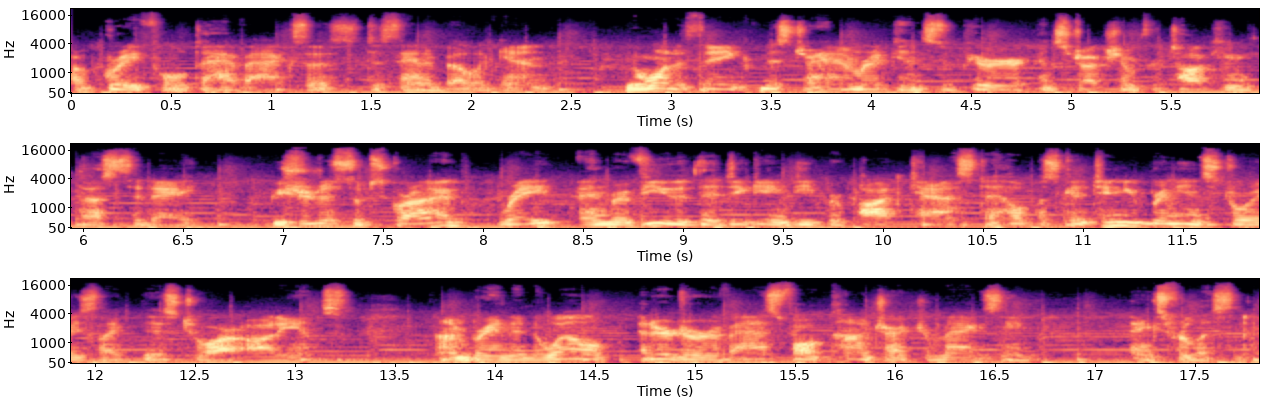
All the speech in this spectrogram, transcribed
are grateful to have access to Sanibel again. We want to thank Mr. Hamrick and Superior Construction for talking with us today. Be sure to subscribe, rate, and review the Digging Deeper podcast to help us continue bringing stories like this to our audience. I'm Brandon Noel, editor of Asphalt Contractor Magazine. Thanks for listening.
